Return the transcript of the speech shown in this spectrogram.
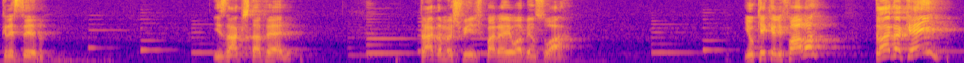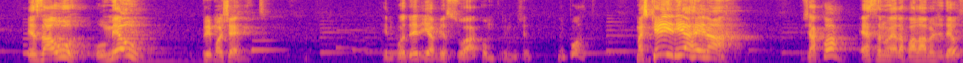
Cresceram Isaac está velho. Traga meus filhos para eu abençoar. E o que que ele fala? Traga quem? Esaú, o meu primogênito. Ele poderia abençoar como primogênito, não importa. Mas quem iria reinar? Jacó. Essa não era a palavra de Deus?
